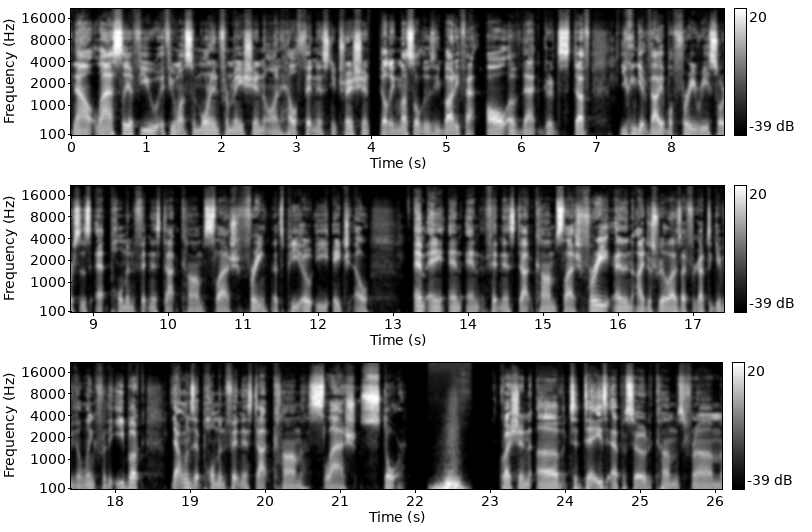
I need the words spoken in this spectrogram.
Now, lastly, if you if you want some more information on health, fitness, nutrition, building muscle, losing body fat, all of that good stuff, you can get valuable free resources at poehlmannfitness.com/free. That's P O E H L M-A-N-N fitness.com slash free. And then I just realized I forgot to give you the link for the ebook. That one's at poehlmannfitness.com slash store. Question of today's episode comes from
